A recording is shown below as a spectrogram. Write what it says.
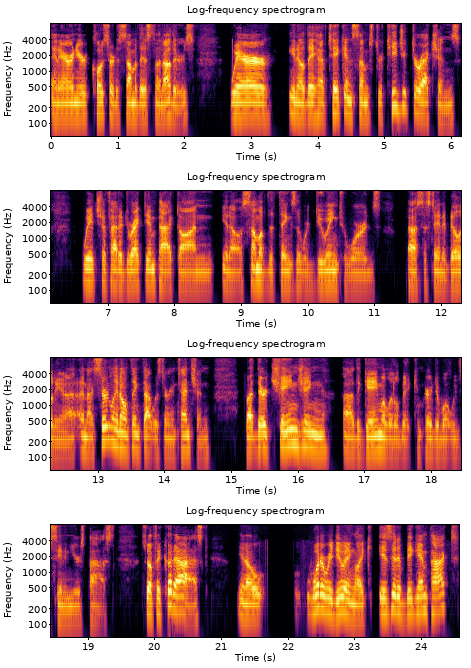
and Aaron, you're closer to some of this than others, where you know they have taken some strategic directions which have had a direct impact on you know some of the things that we're doing towards uh, sustainability and I, and I certainly don't think that was their intention but they're changing uh, the game a little bit compared to what we've seen in years past. So if I could ask, you know, what are we doing? Like, is it a big impact?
